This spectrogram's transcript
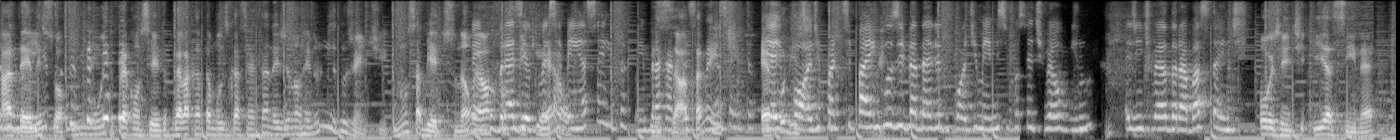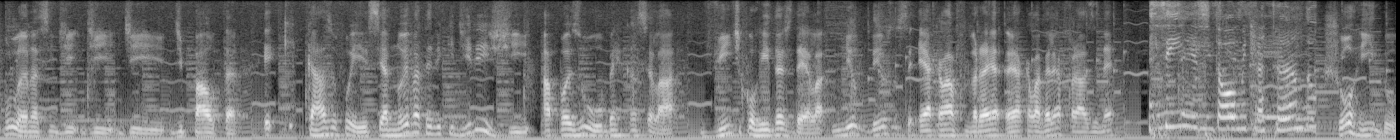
A Adele sofre muito preconceito porque ela canta música sertaneja no Reino Unido, gente. Não sabia disso, não? Vem é pro Brasil que vai ser bem aceita. Vem pra cá Exatamente. que vai ser bem aceita. É e aí pode participar, inclusive a Adele do Pod Meme, se você estiver ouvindo, a gente vai adorar bastante. Ô, gente, e assim, né? Pulando assim de, de, de, de pauta. Que caso foi esse? A noiva teve que dirigir após o Uber cancelar 20 corridas dela. Meu Deus do céu. É aquela, é aquela velha frase, né? Sim, estou me tratando. Chorrindo.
